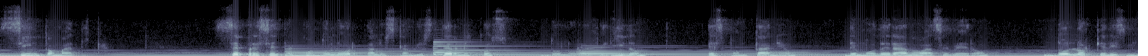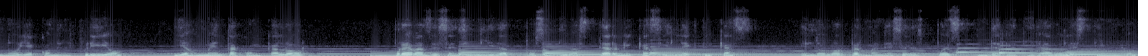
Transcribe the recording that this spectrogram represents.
Sintomática. Se presenta con dolor a los cambios térmicos, dolor referido, espontáneo, de moderado a severo, dolor que disminuye con el frío y aumenta con calor, pruebas de sensibilidad positivas térmicas y eléctricas, el dolor permanece después de retirado el estímulo,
